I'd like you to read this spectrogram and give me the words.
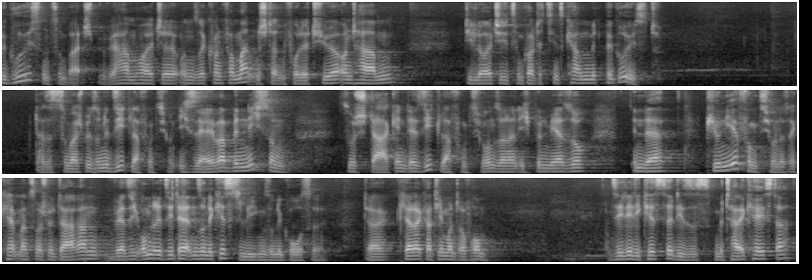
begrüßen zum Beispiel. Wir haben heute unsere Konformanten standen vor der Tür und haben die Leute, die zum Gottesdienst kamen, mit begrüßt. Das ist zum Beispiel so eine Siedlerfunktion. Ich selber bin nicht so, so stark in der Siedlerfunktion, sondern ich bin mehr so in der Pionierfunktion. Das erkennt man zum Beispiel daran, wer sich umdreht, sieht er in so eine Kiste liegen, so eine große. Da klettert gerade jemand drauf rum. Seht ihr die Kiste, dieses Metallcase da?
